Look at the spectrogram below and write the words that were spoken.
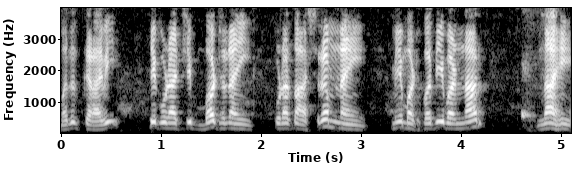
मदत करावी. ते कुणाची मठ नाही कुणाचा आश्रम नाही मी मठपती बनणार नाही.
